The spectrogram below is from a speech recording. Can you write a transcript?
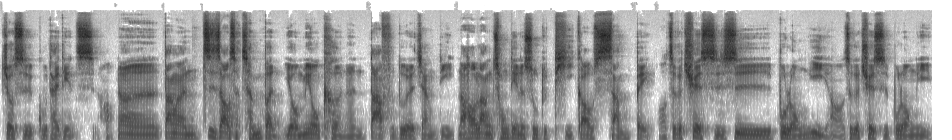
就是固态电池哈。那当然制造成成本有没有可能大幅度的降低，然后让充电的速度提高三倍哦？这个确实是不容易哦，这个确实不容易。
